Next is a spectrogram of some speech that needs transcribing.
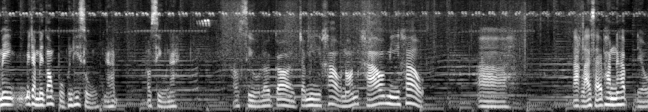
ไม่ไม่จำเป็นต้องปลูกพื้นที่สูงนะครับข้าวซิวนะ ข้าวซิวแล้วก็จะมีข้าวนอนขาวมีข้าวาหลากหลายสายพันธุ์นะครับ เดี๋ยว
